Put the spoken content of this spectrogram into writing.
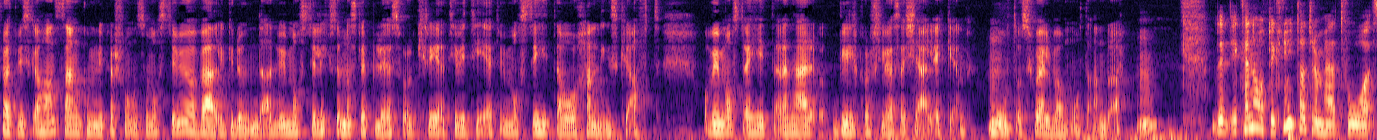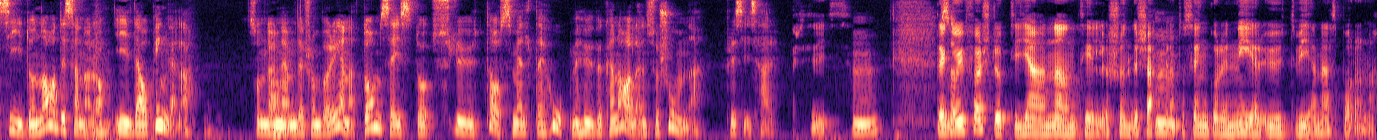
För att vi ska ha en sann kommunikation så måste vi vara välgrundad. Vi måste liksom ha släppt lös vår kreativitet. Vi måste hitta vår handlingskraft. Och vi måste hitta den här villkorslösa kärleken mot oss själva och mot andra. Mm. Vi kan återknyta till de här två sidonadisarna då, Ida och Pingala. Som du Ja. nämnde från början, att de sägs då sluta och smälta ihop med huvudkanalen Sushumna. Precis här. Precis. Mm. Den Så- går ju först upp till hjärnan till sjunde chakrat Mm. och sen går den ner ut via näsborrarna.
